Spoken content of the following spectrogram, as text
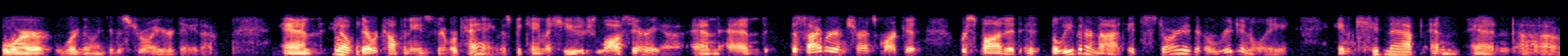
or we're going to destroy your data." And you know there were companies that were paying. This became a huge loss area, and and the cyber insurance market responded. It, believe it or not, it started originally in kidnap and and uh,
